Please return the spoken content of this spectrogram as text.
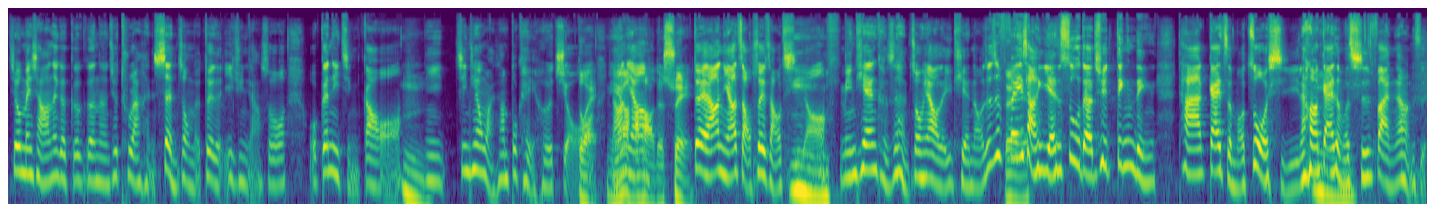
结果没想到那个哥哥呢，就突然很慎重的对着易俊讲说：“我跟你警告哦，嗯，你今天晚上不可以喝酒、哦，对，然后你要好好的睡，对，然后你要早睡早起哦，嗯、明天可是很重要的一天哦，就是非常严肃的去叮咛他该怎么作息，然后该怎么吃饭这样。嗯”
